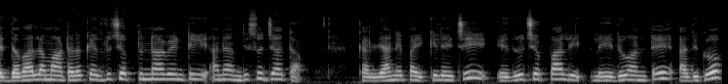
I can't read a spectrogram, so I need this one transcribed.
పెద్దవాళ్ళ మాటలకు ఎదురు చెప్తున్నావేంటి? అని అంది సుజాత. కళ్యాణి పైకి లేచి ఎదురు చెప్పాలి లేదు అంటే అదిగో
